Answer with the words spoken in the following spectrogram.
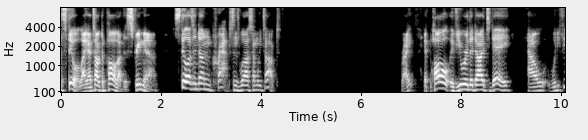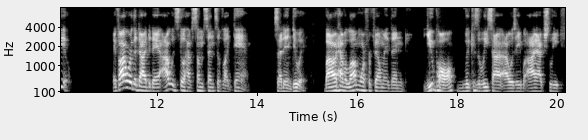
still like i talked to paul about this screaming at him still hasn't done crap since the last time we talked right if paul if you were the die today how would you feel if i were the die today i would still have some sense of like damn so i didn't do it but i would have a lot more fulfillment than you, Paul, because at least I, I was able, I actually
